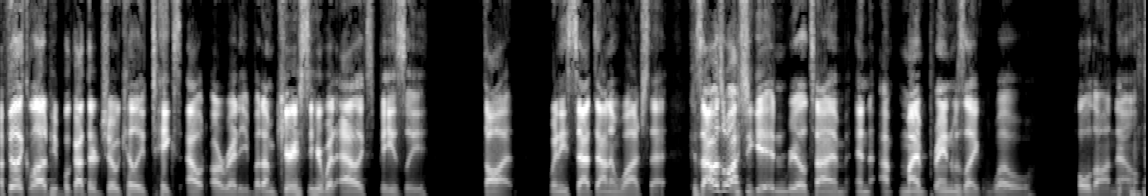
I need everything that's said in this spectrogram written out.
I feel like a lot of people got their Joe Kelly takes out already, but I'm curious to hear what Alex Baisley thought when he sat down and watched that. Because I was watching it in real time and I, my brain was like, whoa, hold on now.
